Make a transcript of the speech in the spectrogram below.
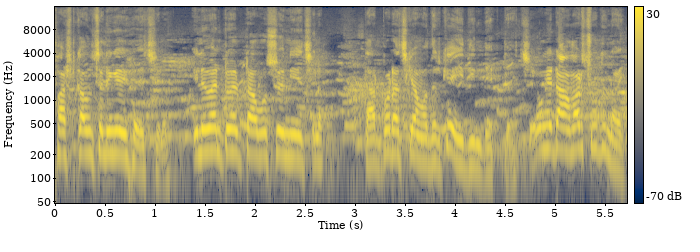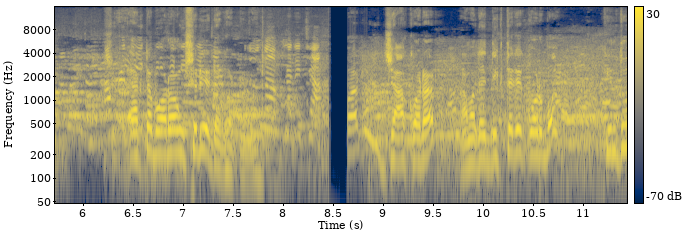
ফার্স্ট কাউন্সেলিংয়েই হয়েছিল। ইলেভেন টুয়েলভটা অবশ্যই নিয়েছিলাম। তারপর আজকে আমাদেরকে এই দিন দেখতে হচ্ছে। এবং এটা আমার শুধু নয় একটা বড় অংশেরই এটা ঘটনা। যা করার আমাদের দিক থেকে করব কিন্তু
